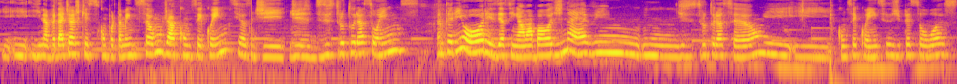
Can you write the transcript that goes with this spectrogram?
E, e, e, na verdade eu acho que esses comportamentos são já consequências de, de desestruturações anteriores e assim há uma bola de neve em, em desestruturação e, e consequências de pessoas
